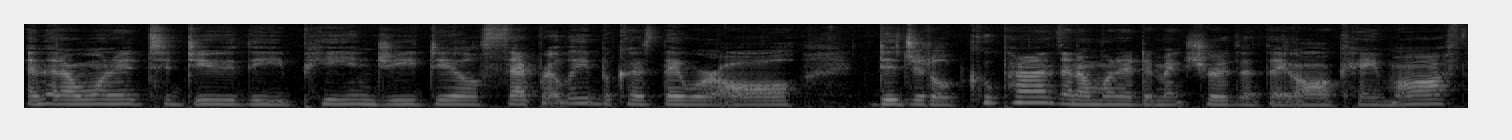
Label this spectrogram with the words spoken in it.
and then I wanted to do the P&G deal separately because they were all digital coupons and I wanted to make sure that they all came off.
